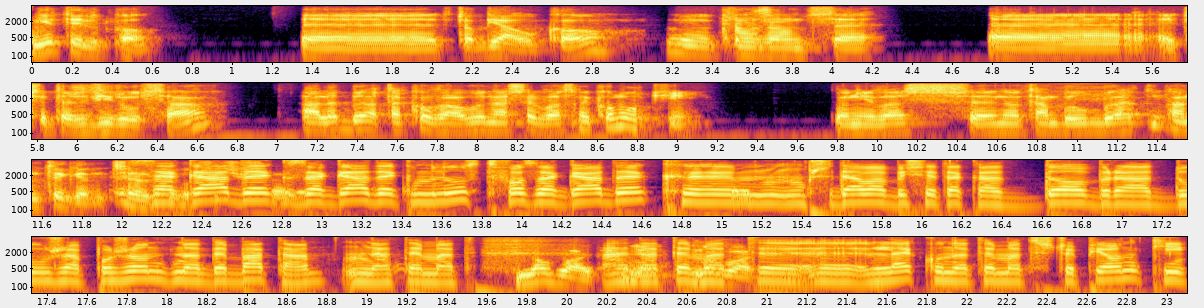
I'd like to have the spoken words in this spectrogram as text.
nie tylko e, to białko e, krążące, czy też wirusa, ale by atakowały nasze własne komórki ponieważ no, tam byłby antygen. Zagadek, zagadek, mnóstwo zagadek. Przydałaby się taka dobra, duża, porządna debata na temat, no właśnie, na no temat no leku, na temat szczepionki.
